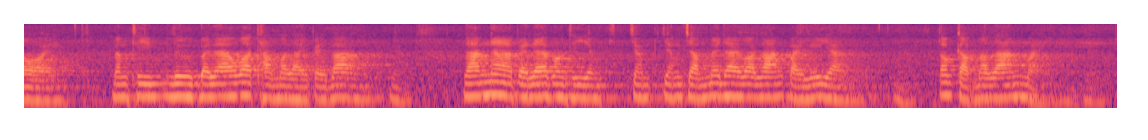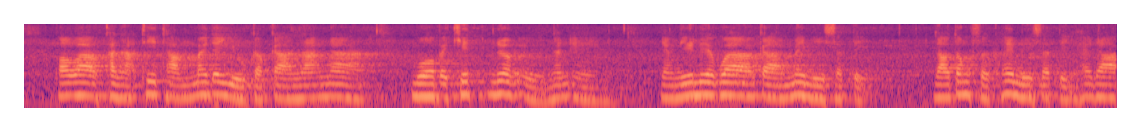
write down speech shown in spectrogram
ลอย บางทีลืมไปแล้วว่าทำอะไรไปบ้าง ล้างหน้าไปแล้วบางทียังจำยังจำไม่ได้ว่าล้างไปหรือยัง ต้องกลับมาล้างใหม่ เพราะว่าขณะที่ทำไม่ได้อยู่กับการล้างหน้า มัวไปคิดเรื่องอื่นนั่นเอง อย่างนี้เรียกว่าการไม่มีสติ เราต้องฝึกให้มีสติให้ได้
